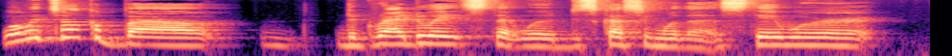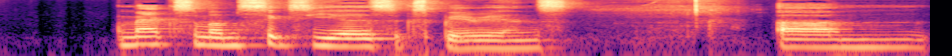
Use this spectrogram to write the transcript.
when we talk about the graduates that were discussing with us they were maximum six years experience um,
